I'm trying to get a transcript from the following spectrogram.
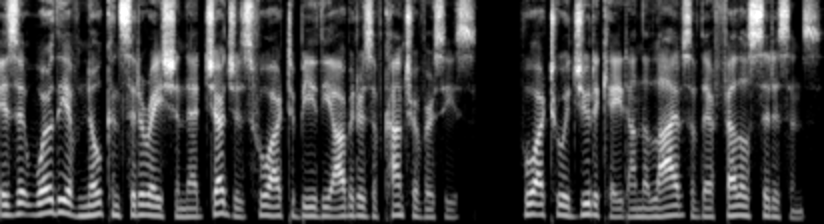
Is it worthy of no consideration that judges who are to be the arbiters of controversies, who are to adjudicate on the lives of their fellow citizens,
